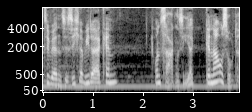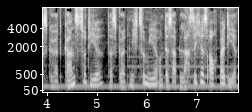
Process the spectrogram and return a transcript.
Sie werden sie sicher wiedererkennen und sagen Sie ihr genauso, das gehört ganz zu dir, das gehört nicht zu mir und deshalb lasse ich es auch bei dir.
